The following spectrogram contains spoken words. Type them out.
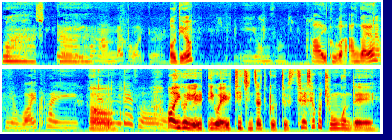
와, 좋다. 이건 안 갈 것 같아요. 어디요? 이 영상. 아, 이거 안 가요? 진짜 그냥 와이파이 어. 센 데서. 어 이거 이거 LT 진짜 그 저, 새, 새거 좋은 건데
